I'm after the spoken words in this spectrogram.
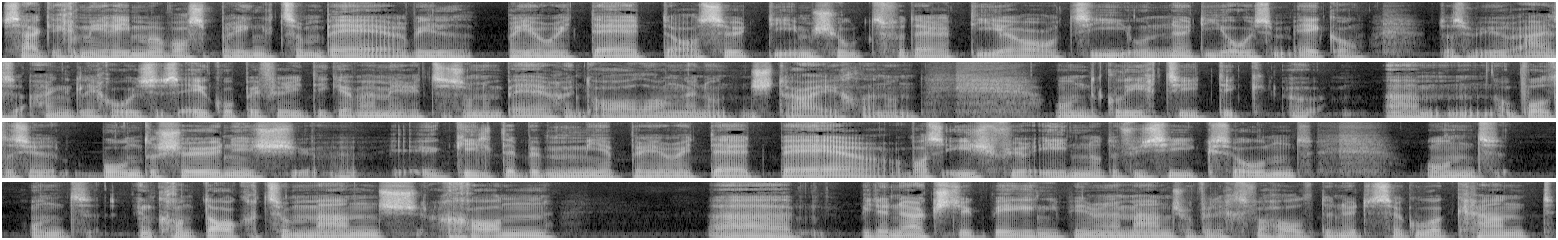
sage ich mir immer, was bringt zum Bär, weil Priorität da sollte im Schutz von dieser Tierart sein und nicht in unserem Ego. Das würde also eigentlich unser Ego befriedigen, wenn wir jetzt so einen Bär anlangen und streicheln und, und gleichzeitig äh, ähm, obwohl das ja wunderschön ist, äh, gilt eben bei mir Priorität Bär. Was ist für ihn oder für sie gesund? Und, und ein Kontakt zum Mensch kann äh, bei der nächsten Begegnung bei einem Menschen, der vielleicht das Verhalten nicht so gut kennt,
